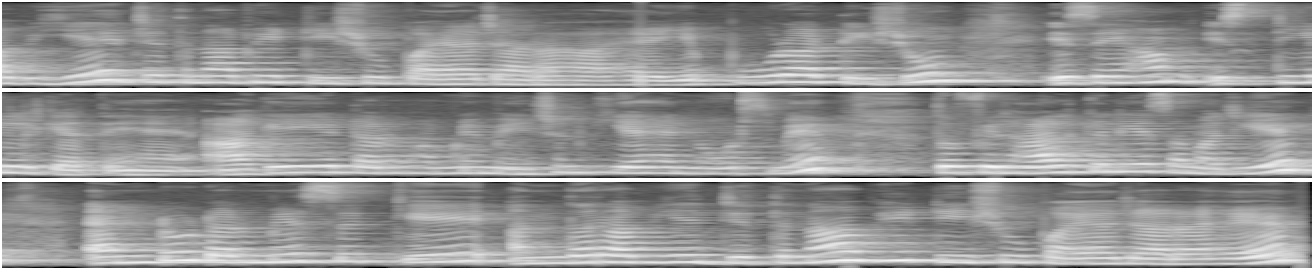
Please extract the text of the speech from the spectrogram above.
अब ये जितना भी टिश्यू पाया जा रहा है, ये पूरा टिश्यू इसे हम स्टील कहते हैं। आगे ये टर्म हमने मेंशन किया है नोट्स में। तो फ़िलहाल के लिए समझिए एंडोडर्मिस के अंदर अब ये जितना भी टिश्यू पाया जा रहा है,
